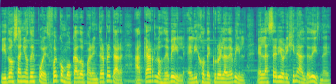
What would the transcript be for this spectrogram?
y dos años después fue convocado para interpretar a Carlos DeVille, el hijo de Cruella DeVille, en la serie original de Disney,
